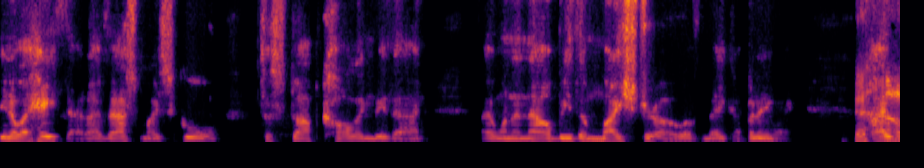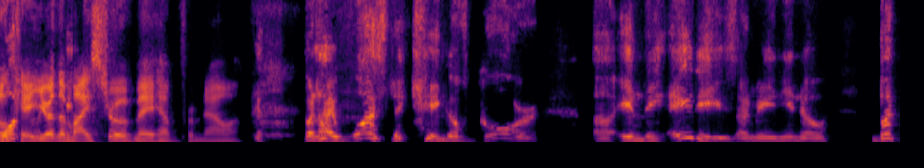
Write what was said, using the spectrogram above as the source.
You know, I hate that. I've asked my school to stop calling me that. I want to now be the maestro of makeup. But anyway, okay, you're the maestro of mayhem from now on. But I was the king of gore. uh, in the 80s. I mean, you know, but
